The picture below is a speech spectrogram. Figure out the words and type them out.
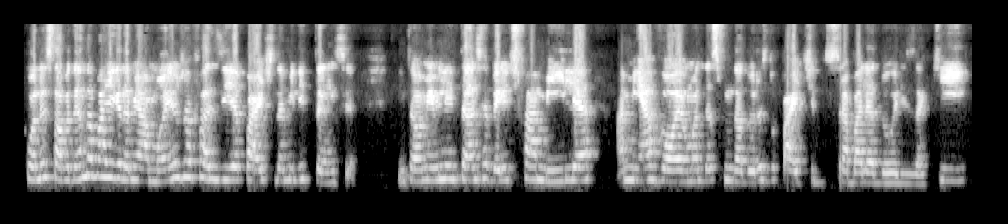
quando eu estava dentro da barriga da minha mãe, eu já fazia parte da militância. Então, a minha militância veio de família. A minha avó é uma das fundadoras do Partido dos Trabalhadores aqui.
